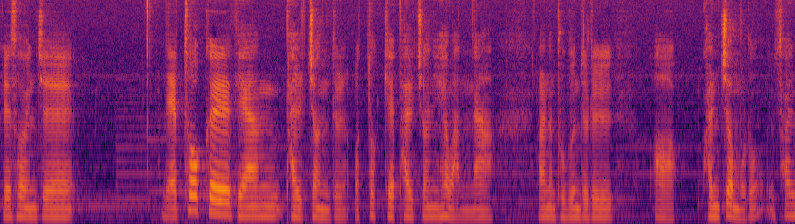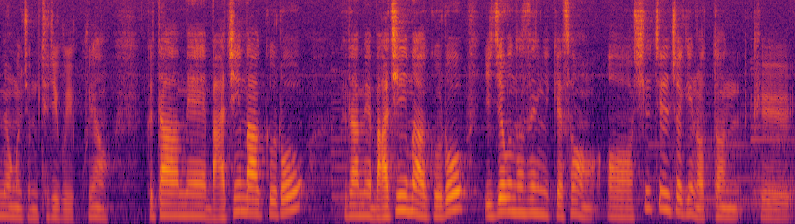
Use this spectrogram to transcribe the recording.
그래서 이제 네트워크에 대한 발전들 어떻게 발전이 해왔나 라는 부분들을 어, 관점으로 설명을 좀 드리고 있고요. 그 다음에 마지막으로 그 다음에 마지막으로 이재훈 선생님께서 어, 실질적인 어떤 그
